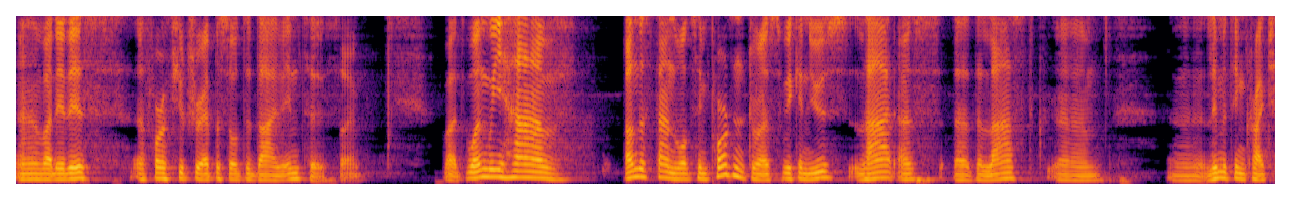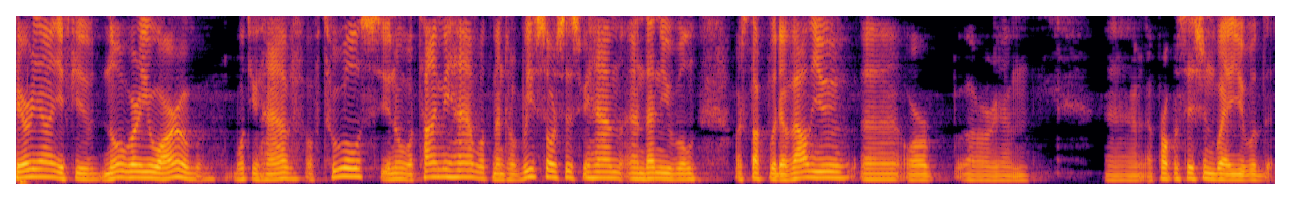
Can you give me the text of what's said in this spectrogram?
uh, but it is uh, for a future episode to dive into. So, but when we have understand what's important to us, we can use that as uh, the last um, uh, limiting criteria. If you know where you are, what you have of tools, you know what time you have, what mental resources we have, and then you will are stuck with a value uh, or or um, uh, a proposition where you would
